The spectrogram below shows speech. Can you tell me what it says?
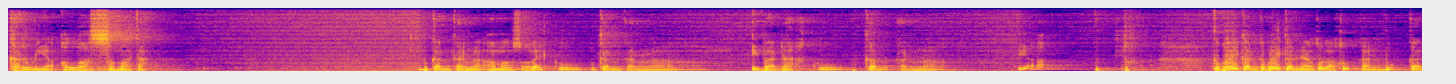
Karunia Allah semata. bukan karena amal solehku, bukan karena ibadahku, bukan karena ya kebaikan-kebaikan yang aku lakukan, bukan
